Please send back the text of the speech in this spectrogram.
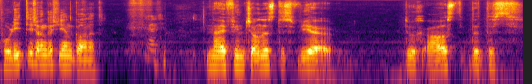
Politisch engagieren gar nicht. Nein, ich finde schon, dass, dass wir durchaus dass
